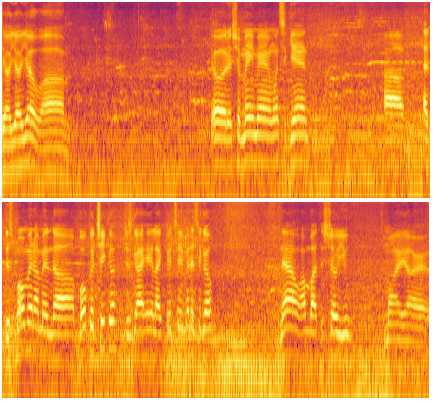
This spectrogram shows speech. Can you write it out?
Yo, yo, yo. Um, yo, this your main man once again. Uh, at this moment, I'm in uh, Boca Chica. Just got here like 15 minutes ago. Now I'm about to show you my uh,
